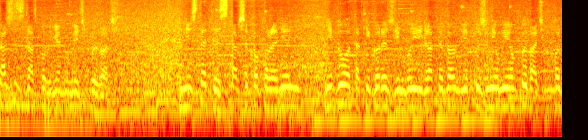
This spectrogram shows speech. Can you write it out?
Każdy z nas powinien umieć pływać. Niestety starsze pokolenie nie było takiego reżimu i dlatego niektórzy nie umieją pływać. Choć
